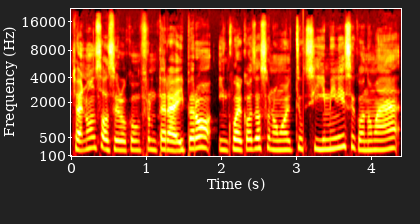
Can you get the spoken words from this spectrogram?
cioè non so se lo confronterei, però in qualcosa sono molto simili, secondo me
